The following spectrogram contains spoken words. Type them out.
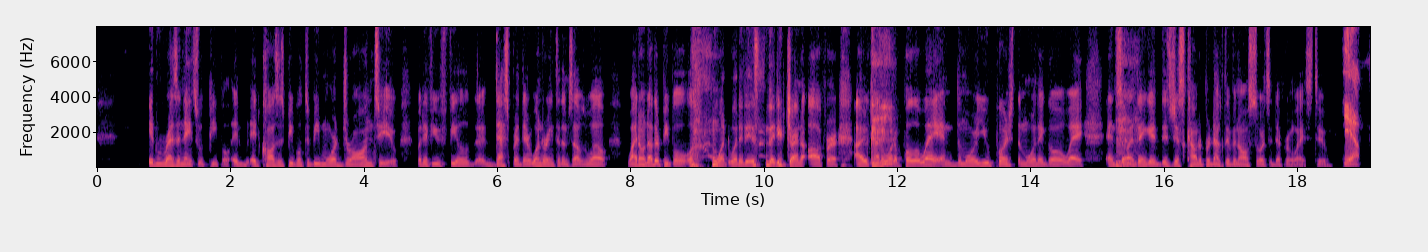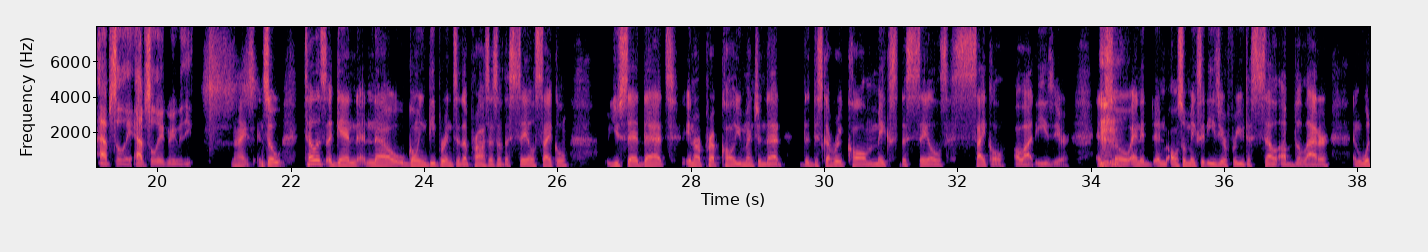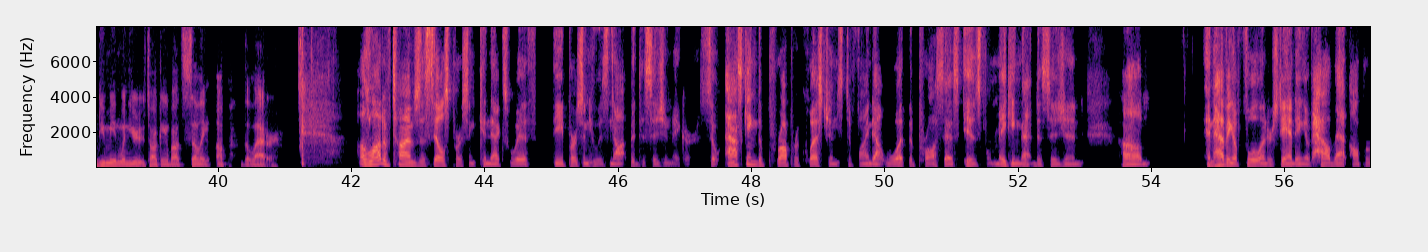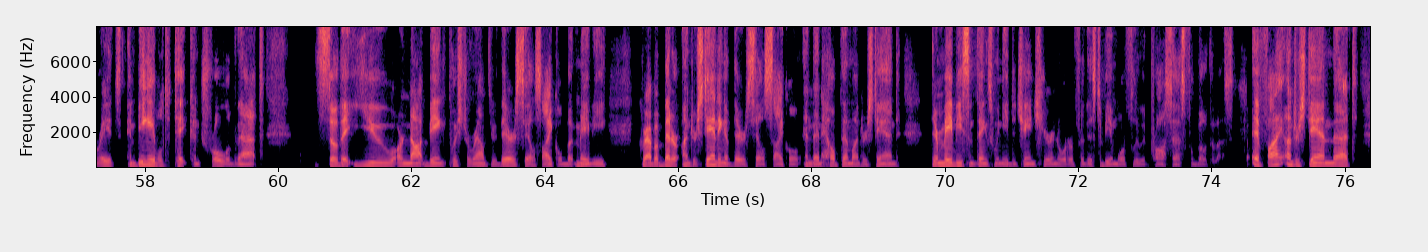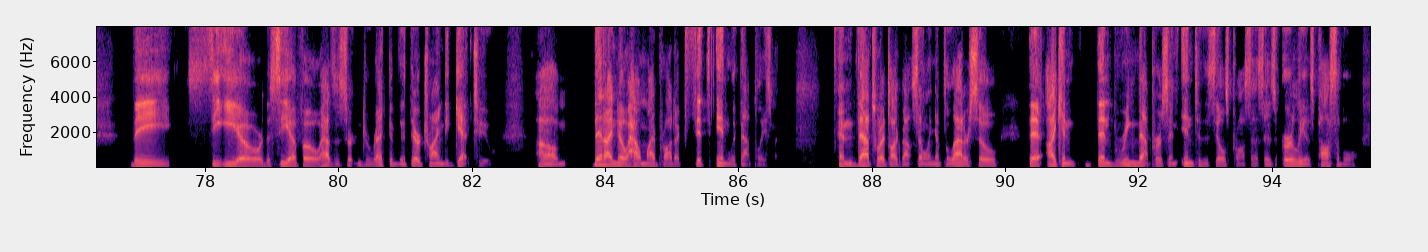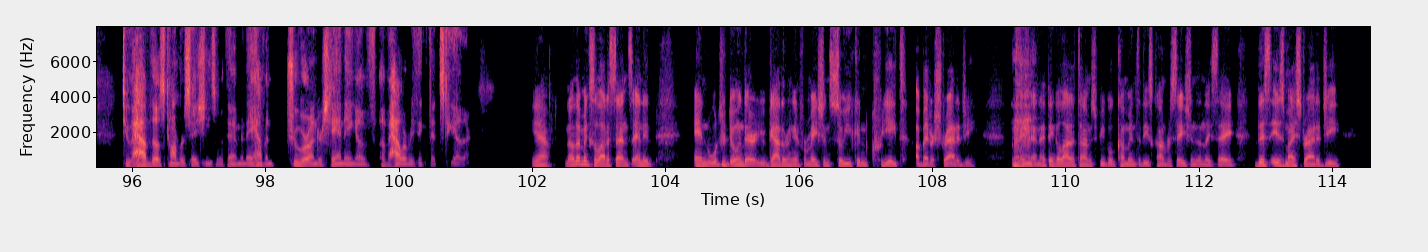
it resonates with people. It it causes people to be more drawn to you. But if you feel uh, desperate, they're wondering to themselves, well, why don't other people want what it is that you're trying to offer? I kind of Mhm. want to pull away. And the more you push, the more they go away. And so I Mhm. think it, it's just counterproductive in all sorts of different ways too. Yeah, absolutely. Absolutely agree with you. Nice. And so tell us again now, going deeper into the process of the sales cycle. You said that in our prep call, you mentioned that the discovery call makes the sales cycle a lot easier. And Mhm. so, and it and also makes it easier for you to sell up the ladder. And what do you mean when you're talking about selling up the ladder? A lot of times a salesperson connects with the person who is not the decision maker. So asking the proper questions to find out what the process is for making that decision um, and having a full understanding of how that operates and being able to take control of that so that you are not being pushed around through their sales cycle, but maybe grab a better understanding of their sales cycle and then help them understand there may be some things we need to change here in order for this to be a more fluid process for both of us. If I understand that the CEO or the CFO has a certain directive that they're trying to get to, um, then I know how my product fits in with that placement. And that's what I talk about selling up the ladder so that I can then bring that person into the sales process as early as possible to have those conversations with them and they have a truer understanding of of how everything fits together. Yeah. No, that makes a lot of sense. And it and what you're doing there, you're gathering information so you can create a better strategy. Right. Mhm. And I think a lot of times people come into these conversations and they say, This is my strategy.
